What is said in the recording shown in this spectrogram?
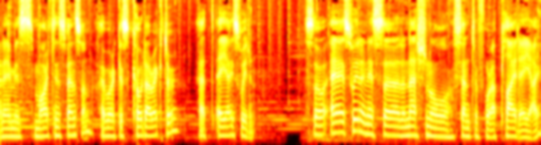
name is Martin Svensson. I work as co director at AI Sweden. So, AI Sweden is uh, the National Center for Applied AI.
